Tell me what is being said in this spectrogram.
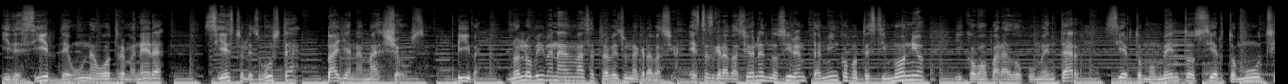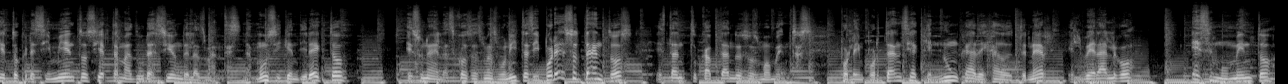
y decir de una u otra manera, si esto les gusta, vayan a más shows. Vívanlo, no lo vivan nada más a través de una grabación. Estas grabaciones nos sirven también como testimonio y como para documentar cierto momento, cierto mood, cierto crecimiento, cierta maduración de las bandas. La música en directo es una de las cosas más bonitas y por eso tantos están captando esos momentos. Por la importancia que nunca ha dejado de tener el ver algo, ese momento,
